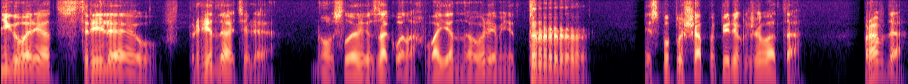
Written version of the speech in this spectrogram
не говорят «стреляю в предателя» на условиях законах военного времени. Трррр! Из ППШ поперек живота. Правда?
